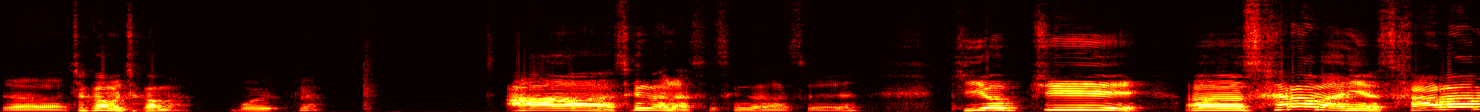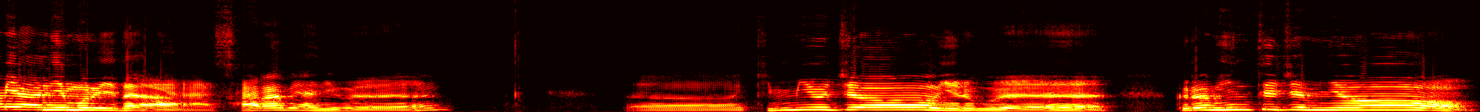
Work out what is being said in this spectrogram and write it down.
자, 잠깐만, 잠깐만. 뭐였더라? 아, 생각났어, 생각났어. 예. 귀엽지? 어, 사람 아니에요. 사람이 아니므이다. 사람이 아니고요. 자, 김유정, 이러고, 예. 그럼 힌트 좀요.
